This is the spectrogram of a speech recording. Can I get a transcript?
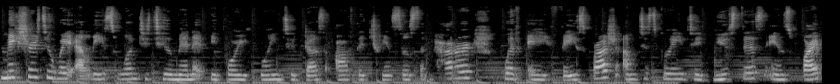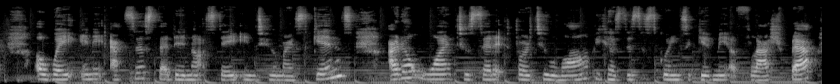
Make sure to wait at least 1 to 2 minutes before you're going to dust off the translucent powder with a face brush. I'm just going to use this and swipe away any excess that did not stay into my skins. I don't want to set it for too long because this is going to give me a flashback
